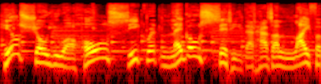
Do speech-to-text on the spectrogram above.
he'll show you a whole secret Lego city that has a life of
